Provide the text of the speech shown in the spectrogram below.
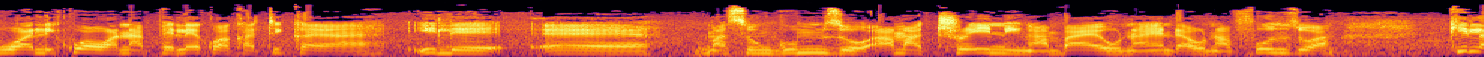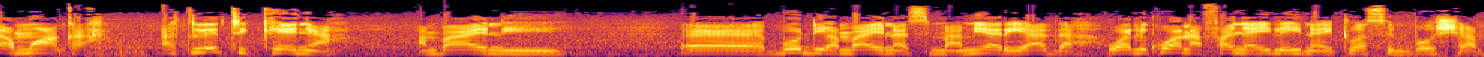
walikuwa wanapelekwa katika ile eh, mazungumzo ama training ambaye unaenda unafunzwa kila mwaka. Athletic Kenya ambaye ni eh, bodi ambayo inasimamia riadha walikuwa wanafanya ile inaitwa symposium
